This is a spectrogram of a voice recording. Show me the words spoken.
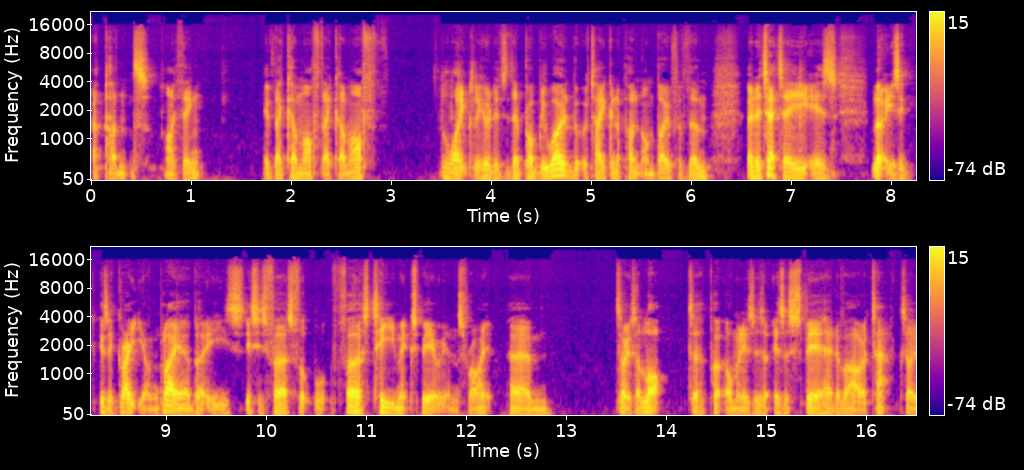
are punts, I think. If they come off, they come off. Likelihood is they probably won't, but we've taken a punt on both of them. And Etete is look, he's a he's a great young player, but he's it's his first football first team experience, right? Um, so it's a lot to put on him as, a- as a spearhead of our attack. So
